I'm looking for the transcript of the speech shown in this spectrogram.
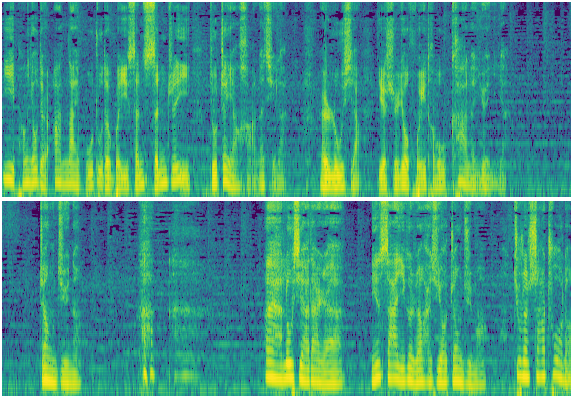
一旁有点按耐不住的伪神神之翼就这样喊了起来，而露西亚也是又回头看了月一眼。证据呢？哈哈！哎呀，露西亚大人，您杀一个人还需要证据吗？就算杀错了，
